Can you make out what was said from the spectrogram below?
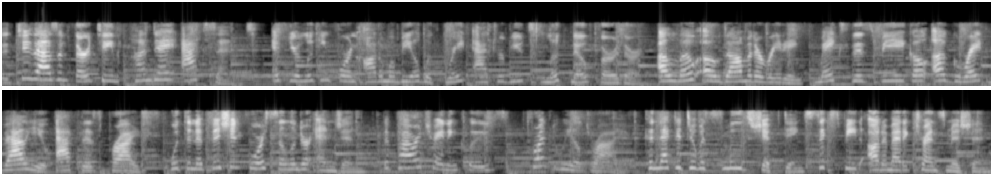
the 2013 Hyundai Accent. If you're looking for an automobile with great attributes, look no further. A low odometer reading makes this vehicle a great value at this price. With an efficient four-cylinder engine, the powertrain includes front-wheel drive connected to a smooth shifting six-speed automatic transmission.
